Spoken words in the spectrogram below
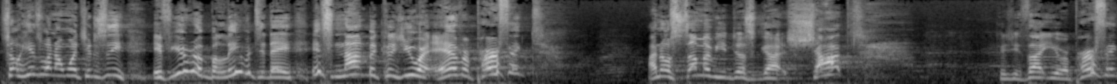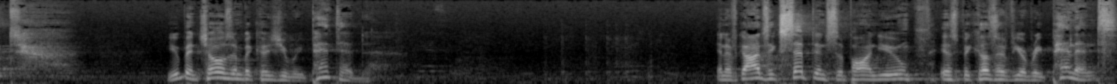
so here's what I want you to see. If you're a believer today, it's not because you are ever perfect. I know some of you just got shocked because you thought you were perfect. You've been chosen because you repented. And if God's acceptance upon you is because of your repentance,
